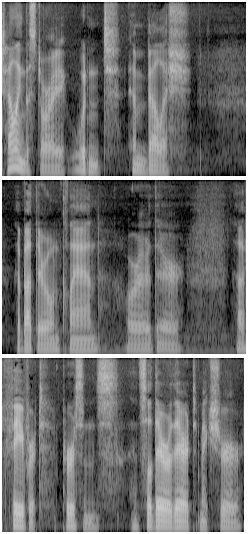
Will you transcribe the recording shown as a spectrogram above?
telling the story wouldn't embellish about their own clan or their uh, favorite persons. And so they were there to make sure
